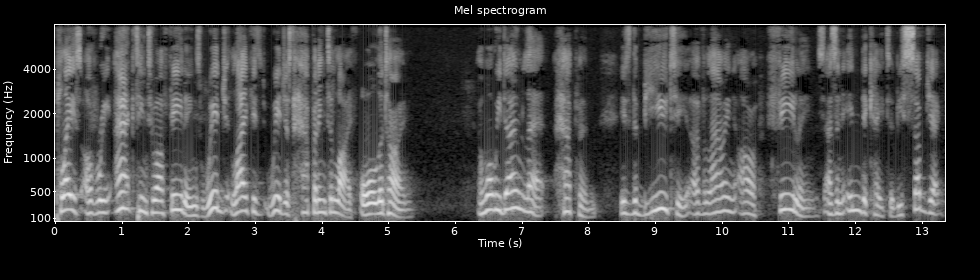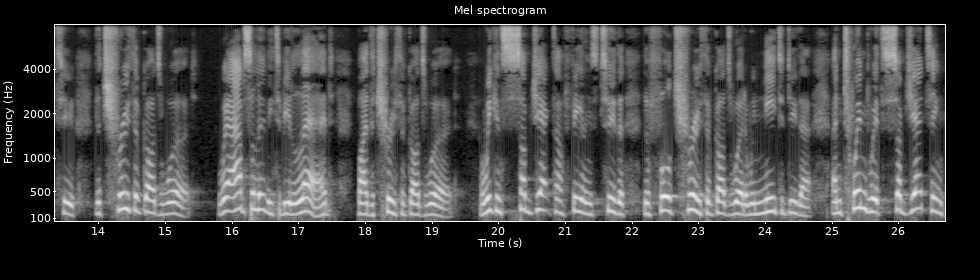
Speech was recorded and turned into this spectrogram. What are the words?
place of reacting to our feelings, life is, we're just happening to life all the time. And what we don't let happen is the beauty of allowing our feelings as an indicator be subject to the truth of God's word. We're absolutely to be led by the truth of God's word. And we can subject our feelings to the, the full truth of God's word, and we need to do that. And twinned with subjecting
